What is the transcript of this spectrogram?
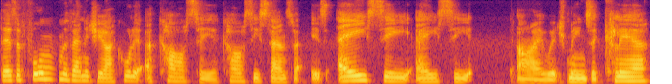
there's a form of energy, I call it ACACI. ACACI stands for, it's A C A C I, which means a clear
